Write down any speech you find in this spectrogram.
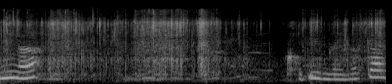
นี่นะ ขอบีบหน่อยนะกัน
